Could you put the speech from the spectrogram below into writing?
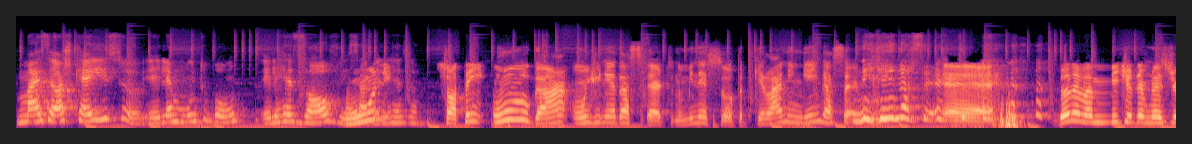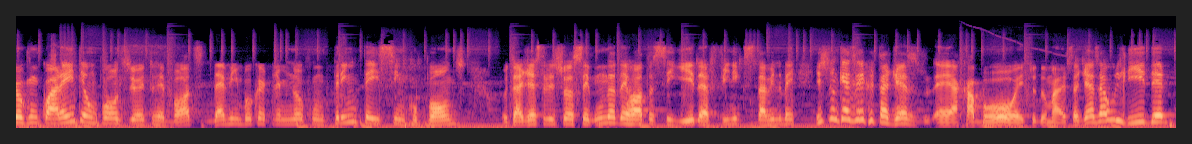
Mas eu acho que é isso. Ele é muito bom. Ele resolve, sabe? Ele resolve. Só tem um lugar onde nem ia dar certo, no Minnesota, porque lá ninguém dá certo. Ninguém dá certo. É. Donovan Mitchell terminou esse jogo com 41 pontos e 8 rebotes. Devin Booker terminou com 35 pontos. O Utah Jazz teve sua segunda derrota seguida, Phoenix está vindo bem. Isso não quer dizer que o Utah Jazz é, acabou e tudo mais. O Utah Jazz é o líder,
